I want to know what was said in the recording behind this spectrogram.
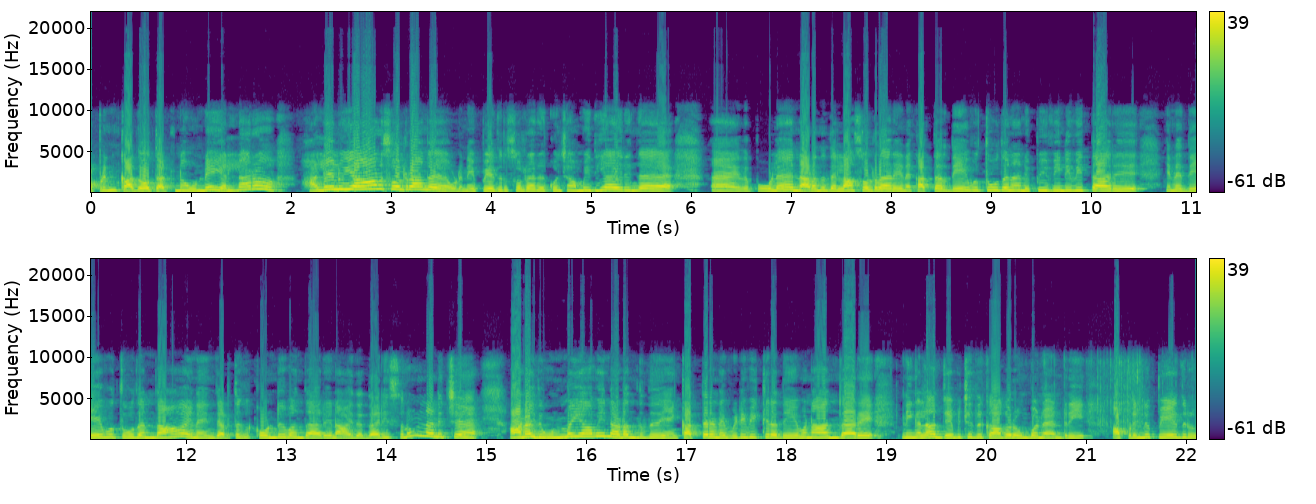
அப்படின்னு கதவை தட்டின உடனே எல்லாரும் அலையலுயான்னு சொல்கிறாங்க உடனே பேதுரு சொல்கிறாரு கொஞ்சம் அமைதியாக இருங்க. இது போல நடந்ததெல்லாம் சொல்கிறாரு என்னை கத்தர் தேவ தூதன் அனுப்பி விடுவித்தாரு. என்னை தேவ தூதன் தான் என்னை இந்த இடத்துக்கு கொண்டு வந்தாரு நான் இதை தரிசனம் நினைச்சேன். ஆனா இது உண்மையாவே நடந்தது. என் கத்தர் என்னை விடுவிக்கிற தேவனா இருந்தாரு. நீங்கெல்லாம் ஜெபிச்சதுக்காக ரொம்ப நன்றி. அப்படின்னு பேதுரு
